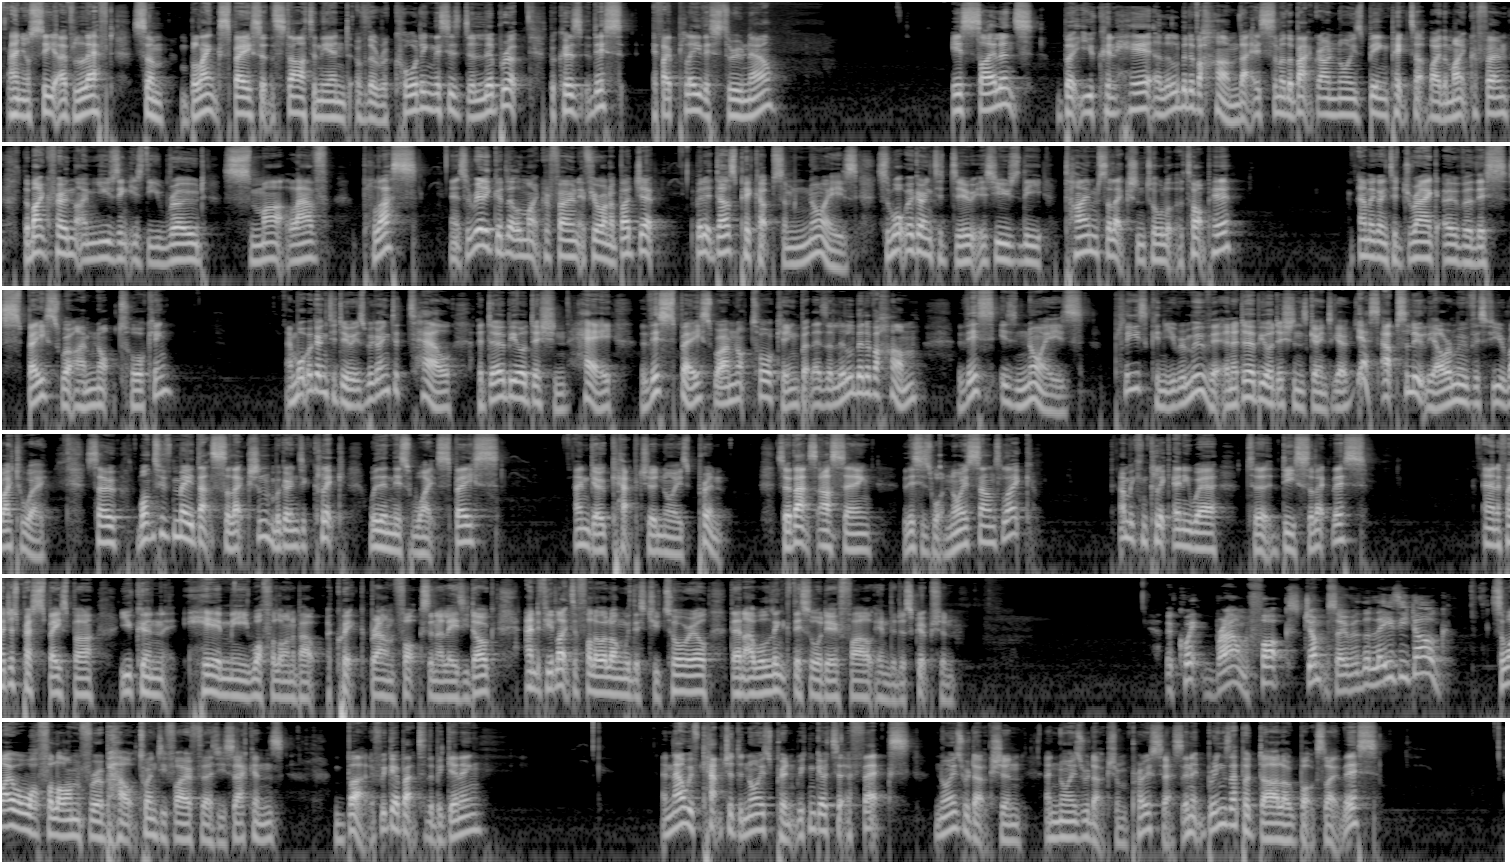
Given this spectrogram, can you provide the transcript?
And you'll see I've left some blank space at the start and the end of the recording. This is deliberate because this, if I play this through now, is silence, but you can hear a little bit of a hum. That is some of the background noise being picked up by the microphone. The microphone that I'm using is the Rode SmartLav Plus. And it's a really good little microphone if you're on a budget, but it does pick up some noise. So what we're going to do is use the time selection tool at the top here. And we're going to drag over this space where I'm not talking. And what we're going to do is we're going to tell Adobe Audition, hey, this space where I'm not talking, but there's a little bit of a hum, this is noise please can you remove it? And Adobe Audition is going to go, yes, absolutely, I'll remove this for you right away. So once we've made that selection, we're going to click within this white space and go capture noise print. So that's us saying, this is what noise sounds like. And we can click anywhere to deselect this. And if I just press spacebar, you can hear me waffle on about a quick brown fox and a lazy dog. And if you'd like to follow along with this tutorial, then I will link this audio file in the description. The quick brown fox jumps over the lazy dog. So I will waffle on for about 25 30 seconds. But if we go back to the beginning, and now we've captured the noise print, we can go to Effects, Noise Reduction, and Noise Reduction Process. And it brings up a dialog box like this.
